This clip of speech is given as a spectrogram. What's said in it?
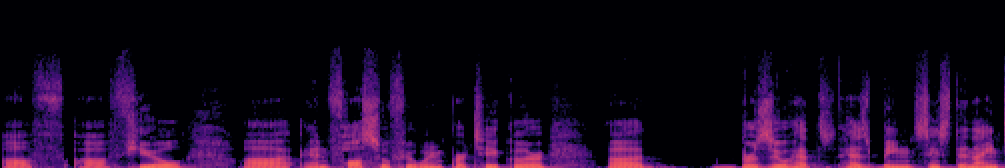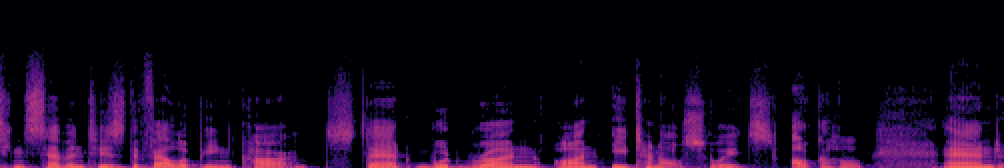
of uh, fuel uh, and fossil fuel in particular, uh, Brazil has, has been since the 1970s developing cars that would run on ethanol, so it's alcohol. And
